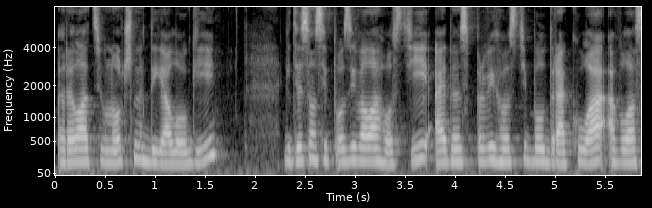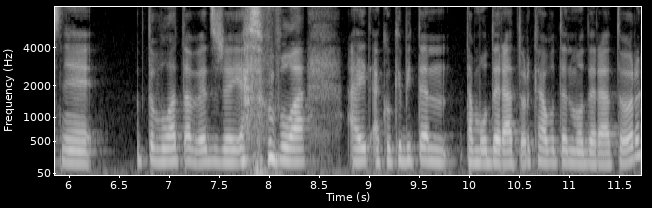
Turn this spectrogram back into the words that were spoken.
reláciu Nočné dialógy, kde som si pozývala hostí a jeden z prvých hostí bol Dracula a vlastne to bola tá vec, že ja som bola aj ako keby ten, tá moderátorka alebo ten moderátor.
